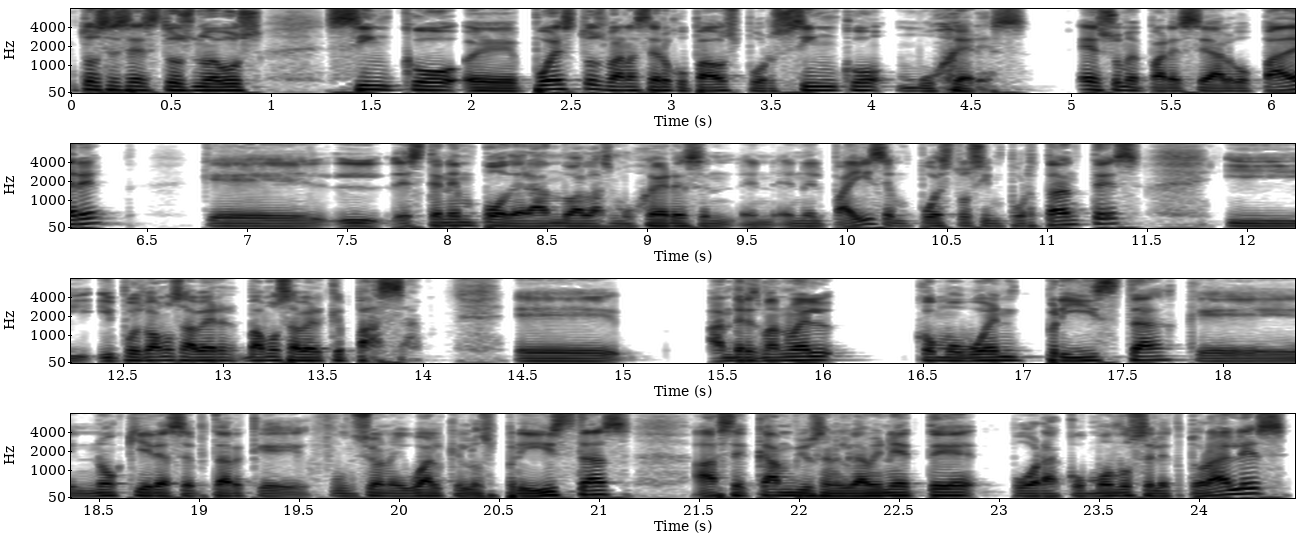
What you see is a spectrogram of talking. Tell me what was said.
Entonces estos nuevos cinco eh, puestos van a ser ocupados por cinco mujeres. Eso me parece algo padre, que estén empoderando a las mujeres en, el país, en puestos importantes. Y, pues vamos a ver, vamos a ver qué pasa. Eh, Andrés Manuel como buen priista que no quiere aceptar que funciona igual que los priistas, hace cambios en el gabinete por acomodos electorales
